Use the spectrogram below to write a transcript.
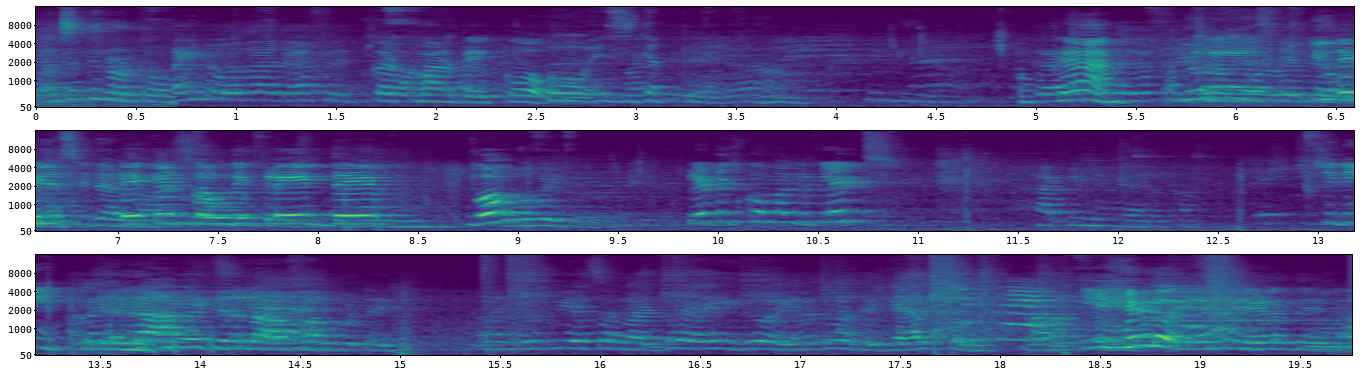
ಒಂದ್ಸತಿ ನೋಡ್ಕೊಂಡು ಹೋದಾಗ ಕಟ್ ಮಾಡಬೇಕು. ಓ is the plate okay take it from the plate they go plate ಇಟ್ಕೊಂಡ್ ಬಂದಿ ಪ್ಲೇಟ್ಸ್ ಹ್ಯಾಪಿ ನ್ಯೂ ಇಯರ್ ಅಕ್ಕ ಚಿನಿ ಎಲ್ಲ ಹಾಕಿದ್ದೀರಲ್ಲ ಆಫ್ ಆಗ್ಬಿಟ್ಟೈತೆ. ಯು ಪಿ ಎಸ್ ಹಂಗಾದ್ರೆ ಇದು ಏನದು ಅದು ಗ್ಯಾಸ್ ಹೇಳು ಏನು ಹೇಳೋದೇ ಇಲ್ಲ.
